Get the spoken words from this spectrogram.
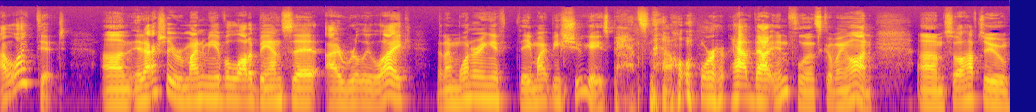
I liked it. Um, it actually reminded me of a lot of bands that I really like that I'm wondering if they might be shoegaze bands now or have that influence going on. Um, so I'll have to, you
